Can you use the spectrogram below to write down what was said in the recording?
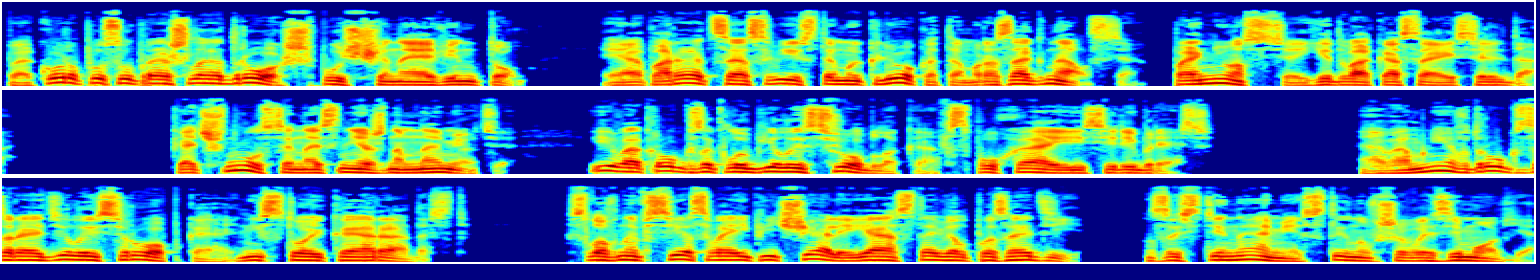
По корпусу прошла дрожь, пущенная винтом, и аппарат со свистом и клёкотом разогнался, понесся, едва касаясь льда. Качнулся на снежном намете, и вокруг заклубилось облако, вспухая и серебрясь. А во мне вдруг зародилась робкая, нестойкая радость. Словно все свои печали я оставил позади, за стенами стынувшего зимовья.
